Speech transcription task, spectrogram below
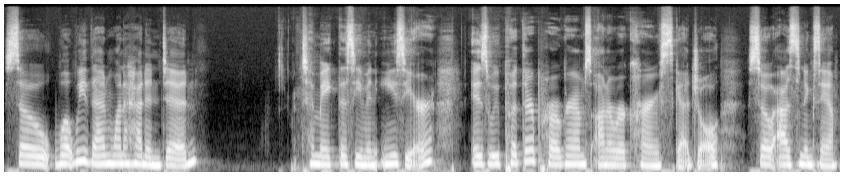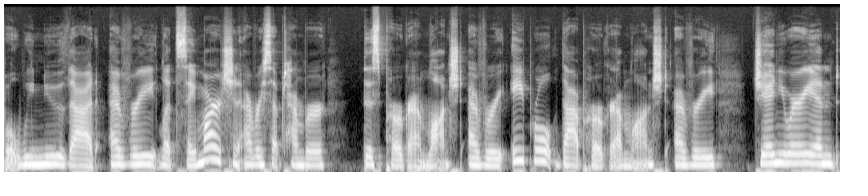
So, what we then went ahead and did to make this even easier is we put their programs on a recurring schedule. So as an example, we knew that every let's say March and every September this program launched. Every April that program launched. Every January and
